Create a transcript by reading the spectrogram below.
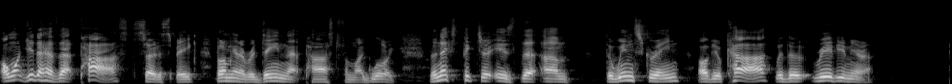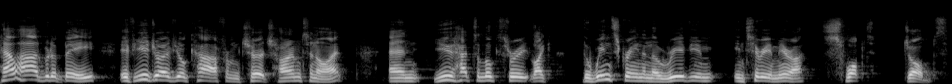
I want you to have that past, so to speak, but I'm going to redeem that past for my glory. The next picture is the, um, the windscreen of your car with the rearview mirror. How hard would it be if you drove your car from church home tonight and you had to look through, like the windscreen and the rearview interior mirror swapped jobs?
